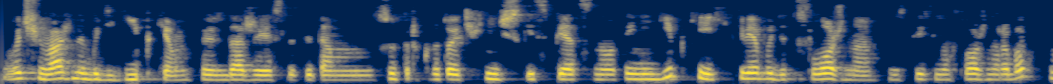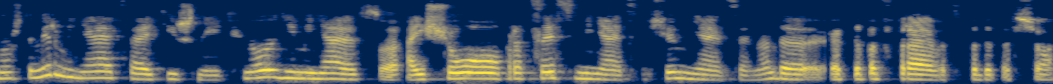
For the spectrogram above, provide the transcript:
Очень важно быть гибким. То есть даже если ты там супер крутой технический спец, но ты не гибкий, тебе будет сложно, действительно сложно работать, потому что мир меняется, айтишные технологии меняются, а еще процессы меняются, все меняется, и надо как-то подстраиваться под это все.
